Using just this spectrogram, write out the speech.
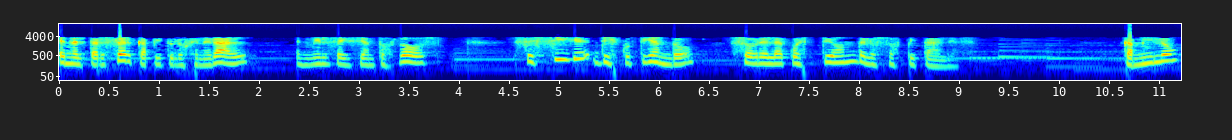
En el tercer capítulo general, en 1602, se sigue discutiendo sobre la cuestión de los hospitales. Camilo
